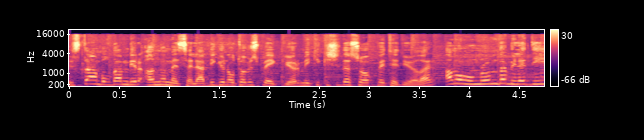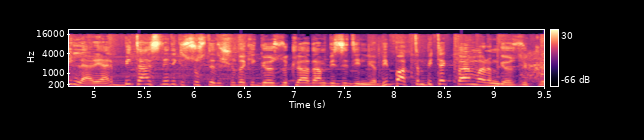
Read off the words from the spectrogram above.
İstanbul'dan bir anı mesela. Bir gün otobüs bekliyorum. iki kişi de sohbet ediyorlar. Ama umurumda bile değiller yani. Bir tanesi dedi ki sus dedi şuradaki gözlüklü adam bizi dinliyor. Bir baktım bir tek ben varım gözlüklü.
